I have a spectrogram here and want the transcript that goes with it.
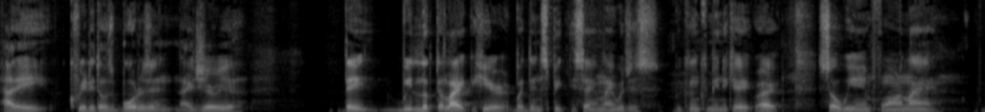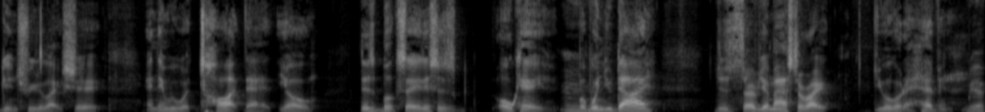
how they created those borders in Nigeria, they we looked alike here, but didn't speak the same languages. We mm-hmm. couldn't communicate, right? So we in foreign land, getting treated like shit, and then we were taught that yo, this book say this is okay, but when mm-hmm. you die, just serve your master right. You will go to heaven. Yeah.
